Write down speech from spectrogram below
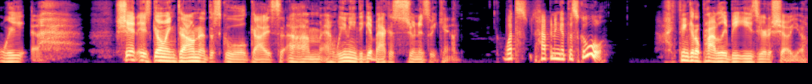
we shit is going down at the school, guys, um, and we need to get back as soon as we can. What's happening at the school? I think it'll probably be easier to show you.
